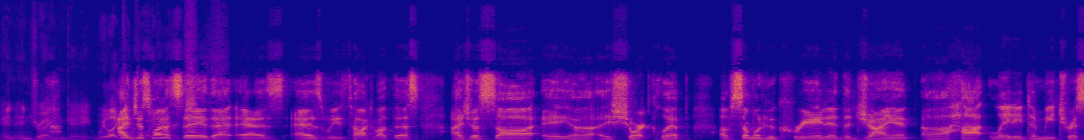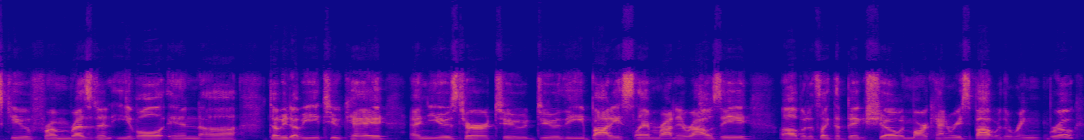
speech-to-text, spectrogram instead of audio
in, in Dragon Gate. We like. I just want to say that as as we talked about this, I just saw a uh, a short clip of someone who created the giant uh, hot lady Dimitrescu from Resident Evil in uh, WWE 2K and used her to do the body slam Ronda Rousey, uh, but it's like the Big Show and Mark Henry spot where the ring broke.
